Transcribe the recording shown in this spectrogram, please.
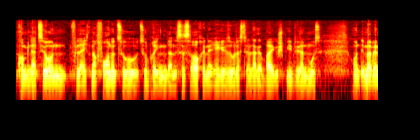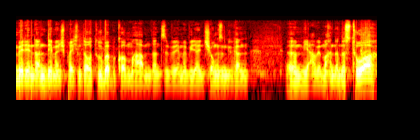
Kombinationen vielleicht nach vorne zu, zu bringen. Dann ist es auch in der Regel so, dass der lange Ball gespielt werden muss. Und immer wenn wir den dann dementsprechend auch drüber bekommen haben, dann sind wir immer wieder in Chancen gegangen. Ähm, ja, wir machen dann das Tor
